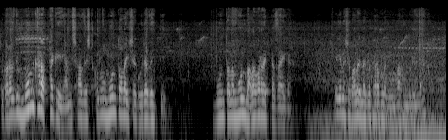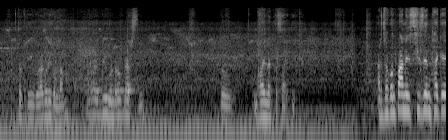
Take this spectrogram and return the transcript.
তো কারও যদি মন খারাপ থাকে, আমি সাজেস্ট করব মন তলা ইসা ঘুরা দেখতে। মন তলা মন ভালো করার একটা জায়গা। এখানে এসে ভালোই লাগল, খারাপ লাগল, আলহামদুলিল্লাহ। যতটুকু ঘোরাঘুরি করলাম, মোটামুটি দুই ঘণ্টার উপরে আসছি। তো ভালোই লাগতেছে আর কি। আর যখন পানির সিজন থাকে,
